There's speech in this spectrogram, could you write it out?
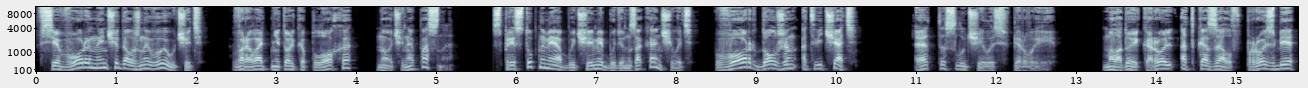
Все воры нынче должны выучить. Воровать не только плохо, но очень опасно. С преступными обычаями будем заканчивать. Вор должен отвечать. Это случилось впервые. Молодой король отказал в просьбе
